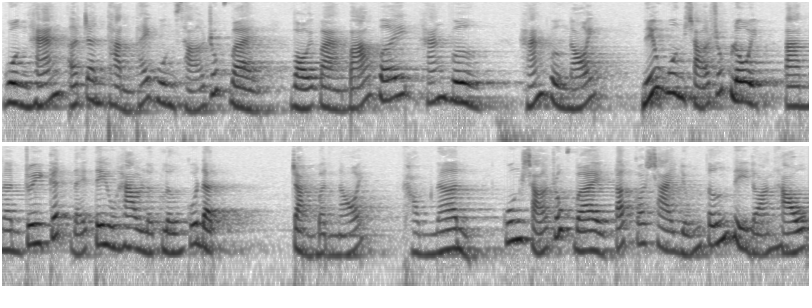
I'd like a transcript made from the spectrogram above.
Quân Hán ở trên thành thấy quân sở rút về, Vội vàng báo với Hán Vương. Hán Vương nói nếu quân sở rút lui, Ta nên truy kích để tiêu hao lực lượng của địch. Trần Bình nói, Không nên. Quân sở rút về, tất có sai dũng tướng đi đoạn hậu.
